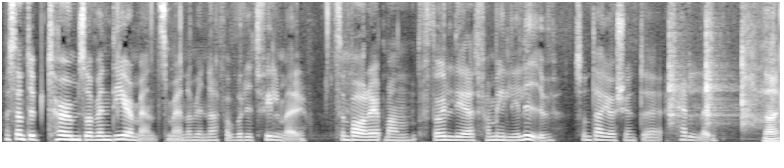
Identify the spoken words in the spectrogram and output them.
Men sen typ Terms of Endearment som är en av mina favoritfilmer. Sen bara att man följer ett familjeliv. Sånt där görs ju inte heller. Nej.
